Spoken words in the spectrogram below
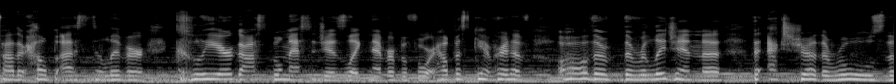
Father, help us deliver clear gospel messages like never before. Help us get rid of all the, the religion, the, the extra, the rules, the,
